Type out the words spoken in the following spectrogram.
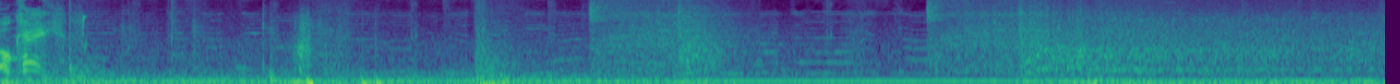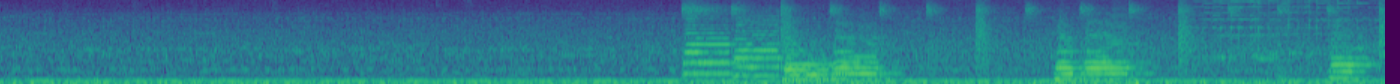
Okay. You.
